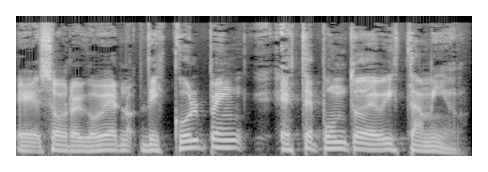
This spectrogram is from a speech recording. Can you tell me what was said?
eh, sobre el gobierno. Disculpen este punto de vista mío.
